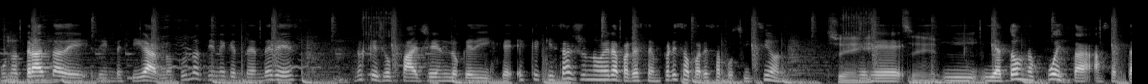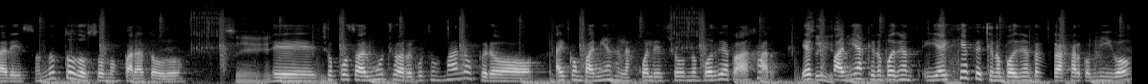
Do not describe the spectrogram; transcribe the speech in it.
Uno trata de, de investigar, lo que uno tiene que entender es no es que yo falle en lo que dije, es que quizás yo no era para esa empresa o para esa posición. Sí, eh, sí. Y, y, a todos nos cuesta aceptar eso. No todos somos para todo. Sí. Eh, yo puedo saber mucho de recursos humanos, pero hay compañías en las cuales yo no podría trabajar. Y hay Sí, compañías sí. que no podrían, y hay jefes que no podrían tra- trabajar conmigo.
